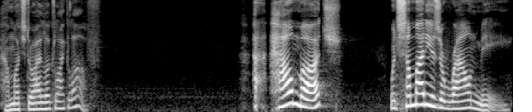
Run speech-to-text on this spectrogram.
how much do I look like love? How much, when somebody is around me,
